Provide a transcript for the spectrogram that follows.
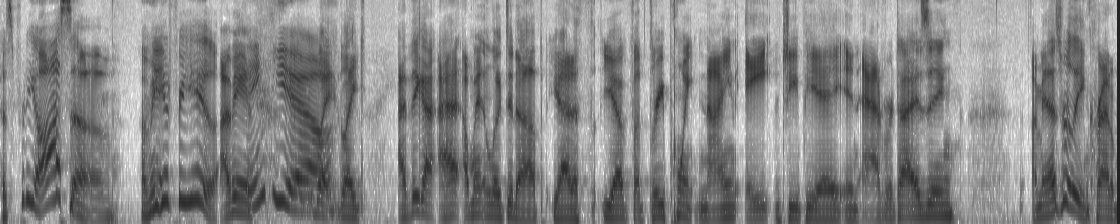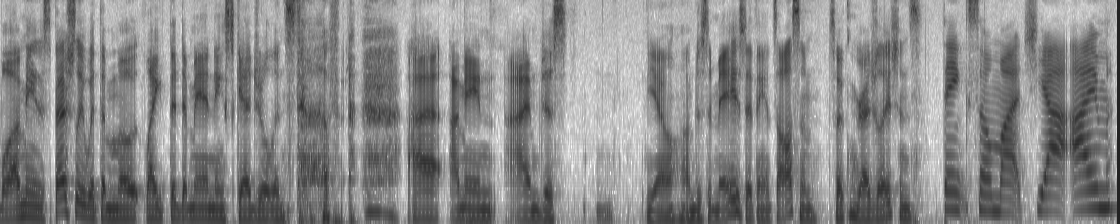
That's pretty awesome. I mean, good for you. I mean, Thank you. Wait, like I think I, I- I went and looked it up. You had a th- you have a 3.98 GPA in advertising. I mean, that's really incredible. I mean, especially with the mo like the demanding schedule and stuff. I I mean, I'm just you know, I'm just amazed. I think it's awesome. So congratulations. Thanks so much. Yeah, I'm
